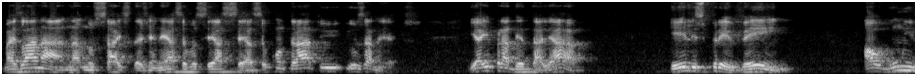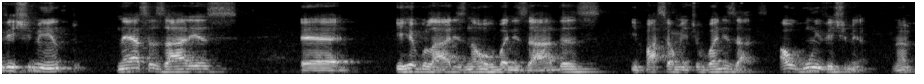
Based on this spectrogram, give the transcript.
Mas lá na, na, no site da Genessa você acessa o contrato e, e os anexos. E aí, para detalhar, eles preveem algum investimento nessas áreas é, irregulares, não urbanizadas e parcialmente urbanizadas. Algum investimento. Né?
